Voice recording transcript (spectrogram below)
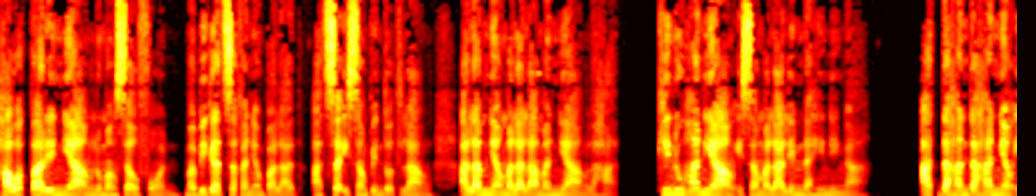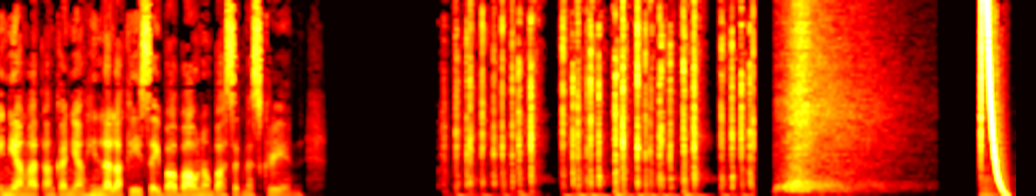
Hawak pa rin niya ang lumang cellphone, mabigat sa kanyang palad, at sa isang pindot lang, alam niyang malalaman niya ang lahat. Kinuha niya ang isang malalim na hininga. At dahan-dahan niyang iniangat ang kanyang hinlalaki sa ibabaw ng basag na screen. you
